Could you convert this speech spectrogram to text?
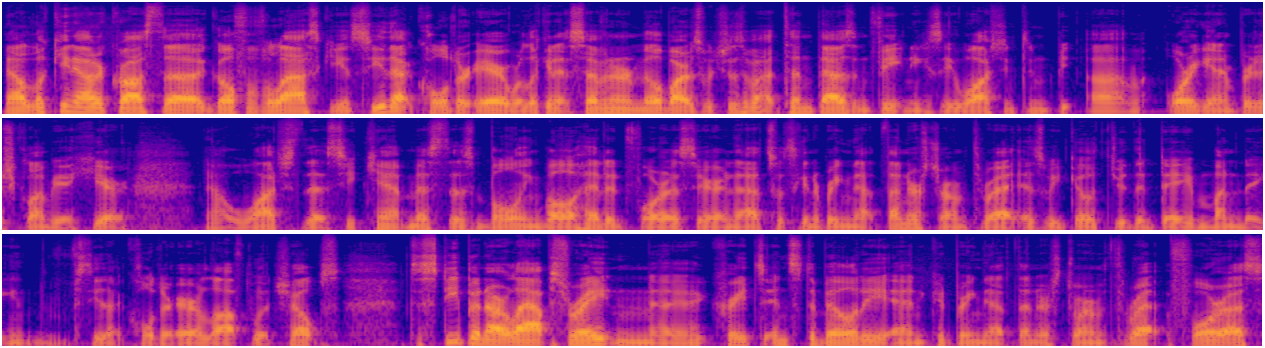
Now, looking out across the Gulf of Alaska, you can see that colder air. We're looking at 700 millibars, which is about 10,000 feet. And you can see Washington, um, Oregon, and British Columbia here. Now watch this. You can't miss this bowling ball headed for us here, and that's what's going to bring that thunderstorm threat as we go through the day Monday. See that colder air loft, which helps to steepen our lapse rate and uh, creates instability and could bring that thunderstorm threat for us.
